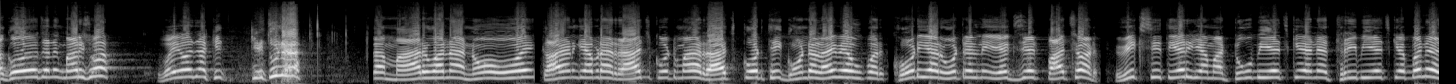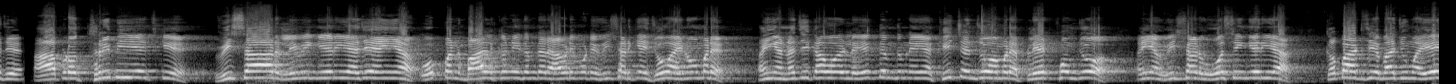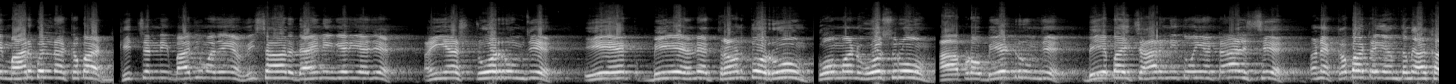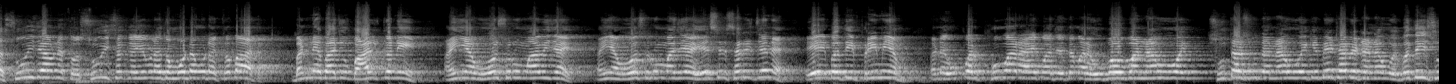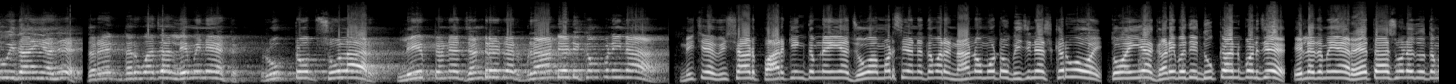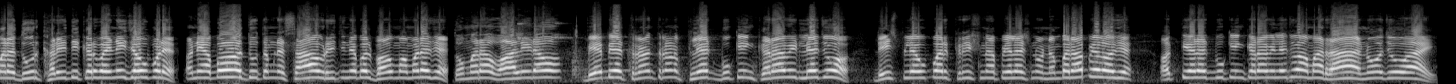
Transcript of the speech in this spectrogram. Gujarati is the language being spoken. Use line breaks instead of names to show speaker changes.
આ ગોયો તને મારીશો વયો જા, કીધું ને? મારવાના નો હોય, કારણ કે આપણા રાજકોટમાં રાજકોટથી ગોંડલ હાઈવે ઉપર ખોડિયાર હોટેલની એક્ઝેટ પાછળ વિકસિત એરિયામાં ટુ બીએચકે અને થ્રી બીએચકે બને છે. આપણો થ્રી બીએચકે વિશાળ લિવિંગ એરિયા છે અહીંયા. ઓપન બાલ્કની તમને આવડી મોટી વિશાળ ક્યાંય જોવાય ન મળે. અહીંયા નજીક આવો એટલે એકદમ તમને અહીંયા કિચન જોવા મળે. પ્લેટફોર્મ જોવો અહીંયા વિશાળ વોશિંગ એરિયા કબાટ છે બાજુમાં, એ માર્બલના કબાટ. કિચનની બાજુમાં જ અહીંયા વિશાળ ડાઇનિંગ એરિયા છે. અહીંયા સ્ટોર રૂમ છે. એક, બે અને ત્રણ તો રૂમ. Common washroom. આ આપણો બેડરૂમ છે. બે બાય ચારની તો અહીંયા ટાઇલ્સ છે. અને કબાટ અહીંયા તમે આખા સુઈ જાવ ને તો સુઈ શકાય એવડા તો મોટા મોટા કબાટ. બંને બાજુ બાલ્કની. અહીંયા વોશરૂમ આવી જાય. અહીંયા વોશરૂમમાં જે એસેસરી છે ને, એ બધી પ્રીમિયમ અને ઉપર ફુવારા આપ્યા છે. તમારે ઊભા ઊભા નાવું હોય, સૂતા સૂતા નાવું હોય કે બેઠા બેઠા નાવું હોય, બધી સુવિધા અહીંયા છે. દરેક દરવાજા લેમિનેટ રૂફટોપ સોલાર લિફ્ટ અને જનરેટર બ્રાન્ડેડ કંપનીના નીચે વિશાળ પાર્કિંગ તમને અહીંયા જોવા મળશે અને તમારે નાનો મોટો બિઝનેસ કરવો હોય, તો અહીંયા ઘણી બધી દુકાન પણ છે. એટલે તમે અહીંયા રહેતા હશો ને તો તમારે દૂર ખરીદી કરવા નહીં જવું પડે. અને આ બધું તમને સાવ રિઝનેબલ ભાવમાં મળે છે. તો મારા વાલીડાઓ, બે બે ત્રણ ત્રણ ફ્લેટ બુકિંગ કરાવી જ લેજો. ડિસ્પ્લે ઉપર ક્રિષ્ના પેલેસનો નંબર આપેલો છે. અત્યારે જ બુકિંગ કરાવી લેજો. આમાં રાહ ન જોવાય.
